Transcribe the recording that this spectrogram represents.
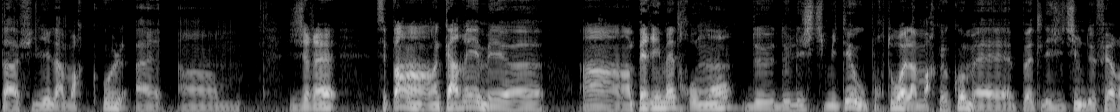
tu as affilié la marque Call à un je dirais c'est pas un, carré mais un, périmètre au moins de, légitimité ou pour toi la marque com elle, peut être légitime de faire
